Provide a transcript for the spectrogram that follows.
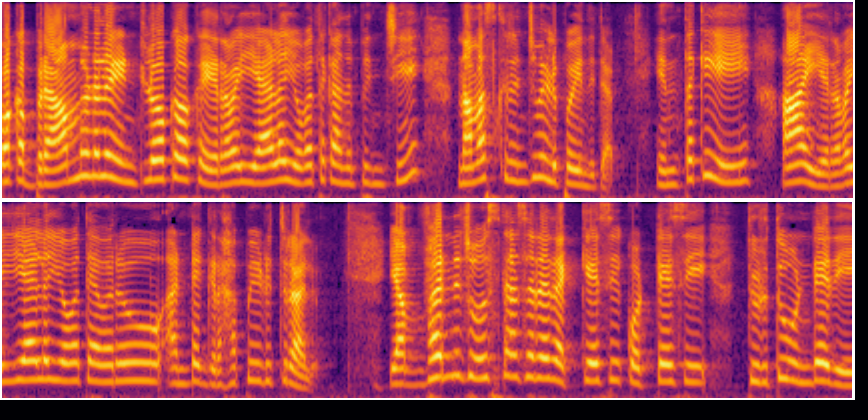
ఒక బ్రాహ్మణుల ఇంట్లోకి ఒక ఇరవై ఏళ్ళ యువత కనిపించి నమస్కరించి వెళ్ళిపోయిందిట. ఇంతకీ ఆ ఇరవై ఏళ్ళ యువత ఎవరు అంటే గ్రహపీడితురాలు ఎవరిని చూసినా సరే రెక్కేసి కొట్టేసి తిడుతూ ఉండేది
